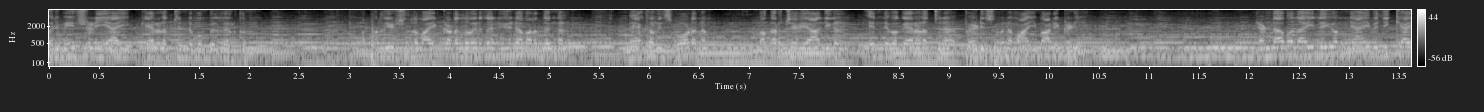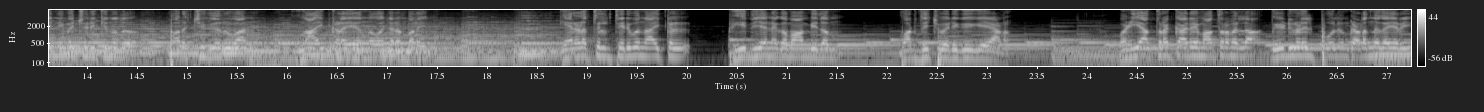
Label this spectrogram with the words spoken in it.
ഒരു ഭീഷണിയായി കേരളത്തിന്റെ മുമ്പിൽ നിൽക്കുന്നു. അപ്രതീക്ഷിതമായി കടന്നുവരുന്ന ന്യൂനമർദ്ദങ്ങൾ മേഘവിസ്ഫോടനം പകർച്ചവ്യാധികൾ എന്നിവ കേരളത്തിന് പേടിസുമനമായി മാറിക്കഴിഞ്ഞു. രണ്ടാമതായി ദൈവം ന്യായവിധിക്കായി നിയമിച്ചിരിക്കുന്നത് പറിച്ചു കീറുവാൻ നായ്ക്കളെ എന്ന വചനം പറയുന്നു. കേരളത്തിൽ തെരുവ് നായ്ക്കൾ ഭീതിജനകമാം വിധം വർദ്ധിച്ചു വരികയാണ്. വഴിയാത്രക്കാരെ മാത്രമല്ല വീടുകളിൽ പോലും കടന്നു കയറി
